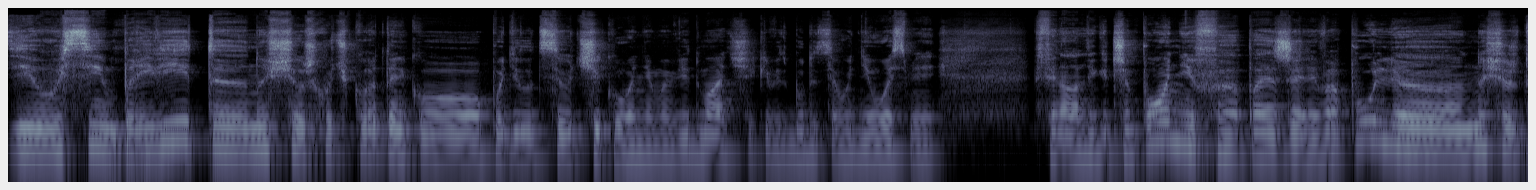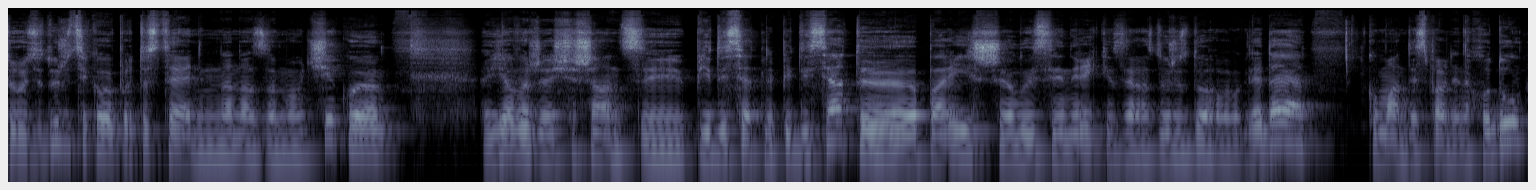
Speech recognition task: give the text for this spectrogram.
Друзі, Усім привіт! Ну що ж, хочу коротенько поділитися очікуваннями від матчу, який відбудеться в 1-8 фінал Ліги Чемпіонів ПСЖ Ліверпуль. Е, Ну що ж, друзі, дуже цікаве протистояння на нас з вами очікує. Я вважаю, що шанси 50 на 50. Е, Паріж Луїса Енріке зараз дуже здорово виглядає. Команди справді на ходу.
